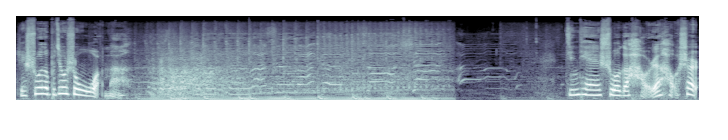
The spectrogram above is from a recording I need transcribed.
这说的不就是我吗？今天说个好人好事儿。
